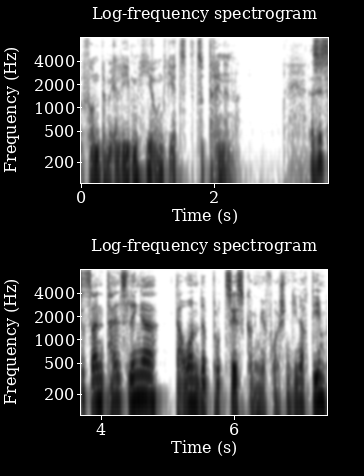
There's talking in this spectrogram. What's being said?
von dem Erleben hier und jetzt zu trennen. Das ist jetzt ein teils länger dauernder Prozess, kann ich mir vorstellen. Je nachdem,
